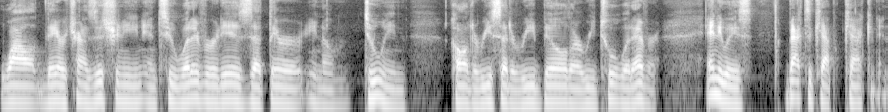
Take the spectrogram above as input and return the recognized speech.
while they're transitioning into whatever it is that they're you know doing, call it a reset, a rebuild, or retool, whatever. Anyways, back to Kaapo Kähkönen.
